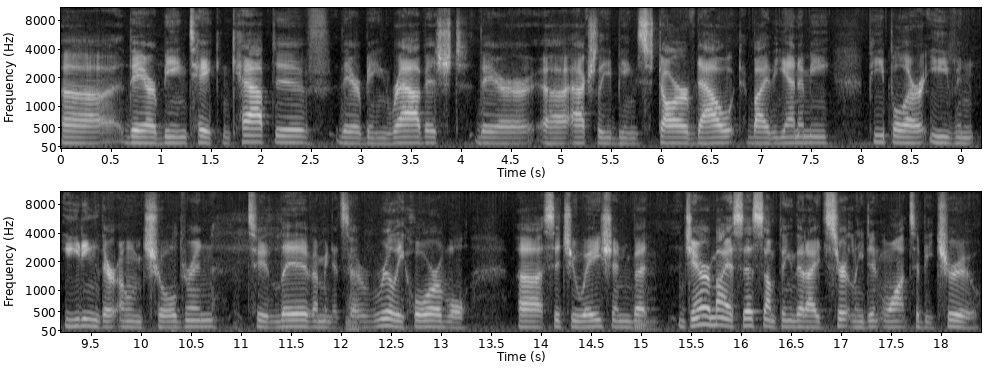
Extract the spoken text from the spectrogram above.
Uh, they are being taken captive. They are being ravished. They are uh, actually being starved out by the enemy people are even eating their own children to live. I mean, it's yeah. a really horrible uh, situation. But mm. Jeremiah says something that I certainly didn't want to be true.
